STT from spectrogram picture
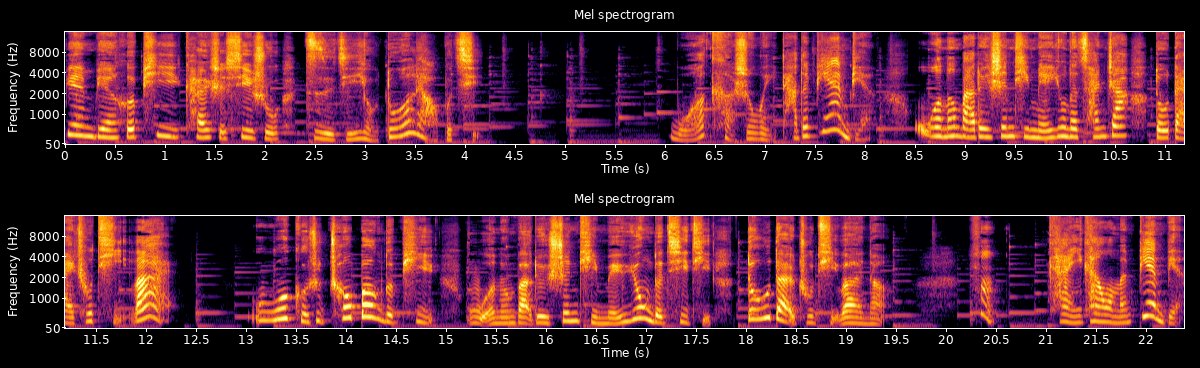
便便和屁开始细数自己有多了不起。我可是伟大的便便，我能把对身体没用的残渣都带出体外。我可是超棒的屁，我能把对身体没用的气体都带出体外呢。哼，看一看我们便便，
